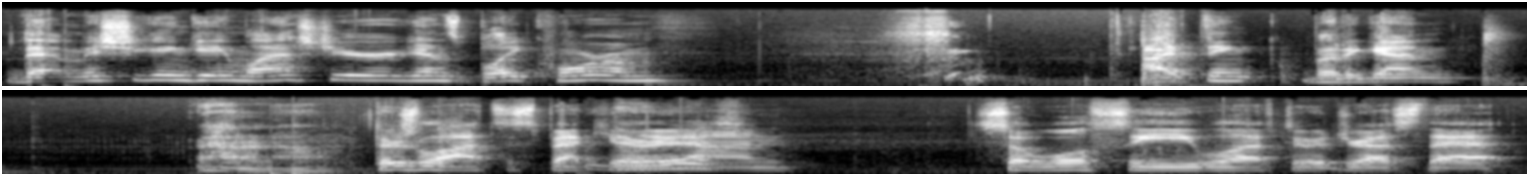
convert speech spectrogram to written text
that Michigan game last year against Blake Corum, I think. But again, I don't know. There's a lot to speculate on. So we'll see. We'll have to address that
